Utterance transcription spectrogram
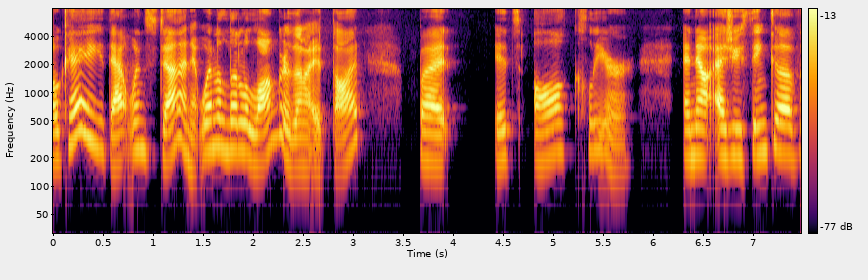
Okay, that one's done. It went a little longer than I had thought, but it's all clear. And now, as you think of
